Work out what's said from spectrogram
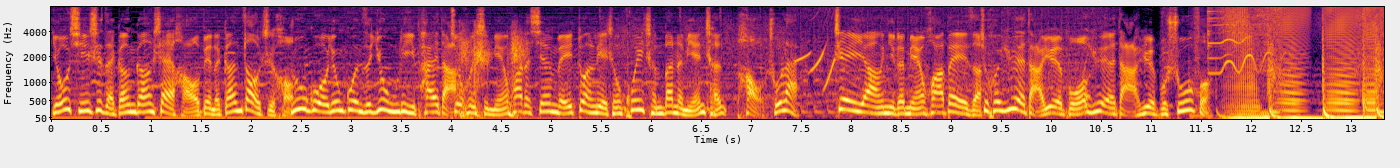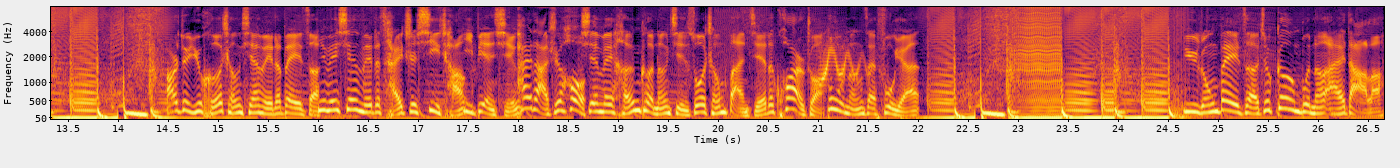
尤其是在刚刚晒好变得干燥之后，如果用棍子用力拍打，就会使棉花的纤维断裂成灰尘般的棉尘跑出来，这样你的棉花被子就会越打越薄，越打越不舒服。而对于合成纤维的被子，因为纤维的材质细长易变形，拍打之后纤维很可能紧缩成板结的块状，不能再复原。羽绒被子就更不能挨打了，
